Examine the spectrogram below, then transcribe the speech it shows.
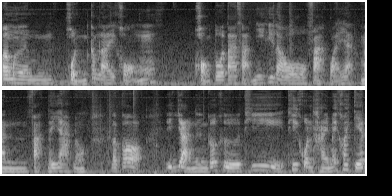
ประเมินผลกำไรของของตัวตราสารนี้ที่เราฝากไว้อะมันฝากได้ยากเนาะแล้วก็ อีกอย่างหนึ่งก็คือที่ที่คนไทยไม่ค่อยเก็ต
